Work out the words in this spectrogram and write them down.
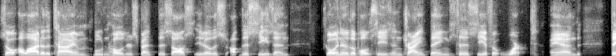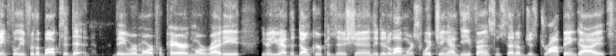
So a lot of the time, Budenholzer spent this off, you know, this uh, this season going into the postseason trying things to see if it worked. And thankfully for the Bucks, it did. They were more prepared, more ready. You know, you had the dunker position. They did a lot more switching on defense instead of just dropping guys,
